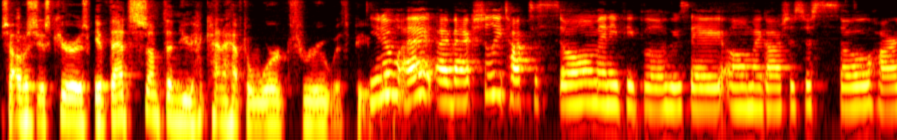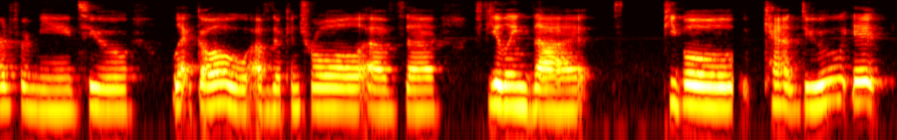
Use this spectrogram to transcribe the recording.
So I was just curious if that's something you kind of have to work through with people. You know what? I've actually talked to so many people who say, oh my gosh, it's just so hard for me to let go of the control of the feeling that people can't do it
